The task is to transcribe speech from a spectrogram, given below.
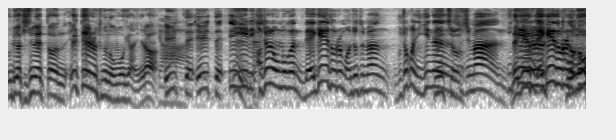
우리가 기존에 했던 1대1로 두는 오목이 아니라 1대 1대 1. 이 기존의 오목은 4개의 돌을 먼저 두면 무조건 이기는 그렇죠. 수지만 이네 게임은 개를 4개의 돌을 둬도 넣어도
